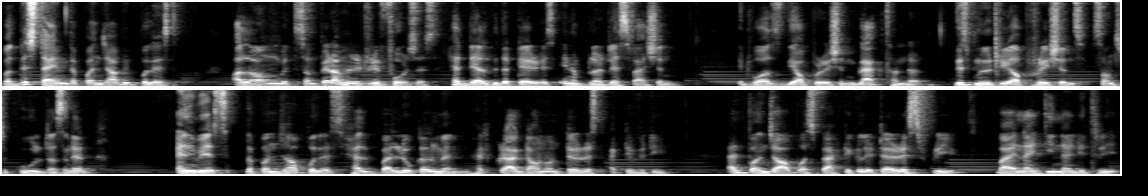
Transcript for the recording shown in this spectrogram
but this time the Punjabi police, along with some paramilitary forces, had dealt with the terrorists in a bloodless fashion. It was the Operation Black Thunder. This military operations sounds so cool, doesn't it? Anyways, the Punjab police, helped by local men, had cracked down on terrorist activity, and Punjab was practically terrorist free by 1993.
